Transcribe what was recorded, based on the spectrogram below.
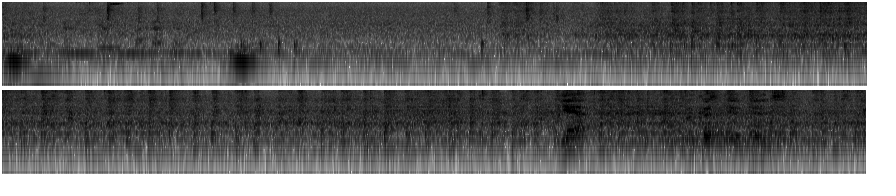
Now we'll fly back up. Yeah, because of the events, we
